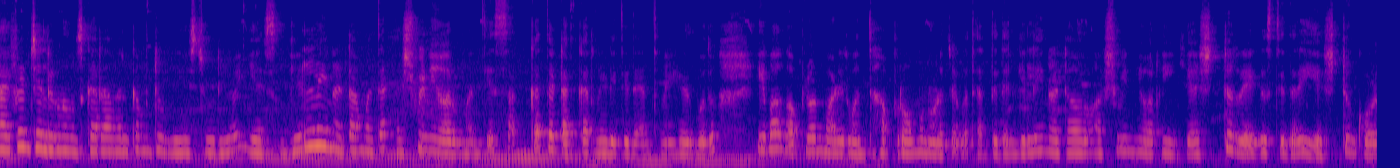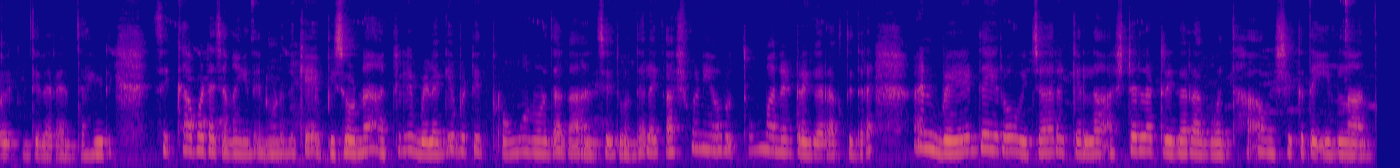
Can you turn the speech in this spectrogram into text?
ಹಾಯ್ ಫ್ರೆಂಡ್ಸ್ ಎಲ್ರಿಗೂ ನಮಸ್ಕಾರ. Welcome to V studio S Gilli Nata ಮತ್ತು ಅಶ್ವಿನಿ ಅವ್ರ ಮಧ್ಯೆ ಸಖತ್ ಟಕ್ಕರ್ ನಡೀತಿದೆ ಅಂತಲೇ ಹೇಳ್ಬೋದು. ಇವಾಗ ಅಪ್ಲೋಡ್ ಮಾಡಿರುವಂತಹ ಪ್ರೋಮೋ ನೋಡಿದ್ರೆ ಗೊತ್ತಾಗ್ತಿದೆ. ಗಿಲ್ಲಿ ನಟ ಅವರು ಅಶ್ವಿನಿ ಅವ್ರನ್ನ ಎಷ್ಟು ರೇಗಿಸ್ತಿದ್ದಾರೆ, ಎಷ್ಟು ಗೋಳು ಕುಂತಿದ್ದಾರೆ ಅಂತ ಹೇಳಿ ಸಿಕ್ಕಾಪಟ್ಟೆ ಚೆನ್ನಾಗಿದೆ ನೋಡೋದಕ್ಕೆ. ಎಪಿಸೋಡ್ನ ಆ್ಯಕ್ಚುಲಿ ಬೆಳಗ್ಗೆ ಬಿಟ್ಟಿದ್ದು ಪ್ರೋಮೋ ನೋಡಿದಾಗ ಅನಿಸಿದ್ದು ಅಂದರೆ ಲೈಕ್ ಅಶ್ವಿನಿ ಅವರು ತುಂಬಾ ಟ್ರಿಗರ್ ಆಗ್ತಿದ್ದಾರೆ. ಆ್ಯಂಡ್ ಬೇಡದೇ ಇರೋ ವಿಚಾರಕ್ಕೆಲ್ಲ ಅಷ್ಟೆಲ್ಲ ಟ್ರಿಗರ್ ಆಗುವಂತಹ ಅವಶ್ಯಕತೆ ಇಲ್ಲ ಅಂತ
